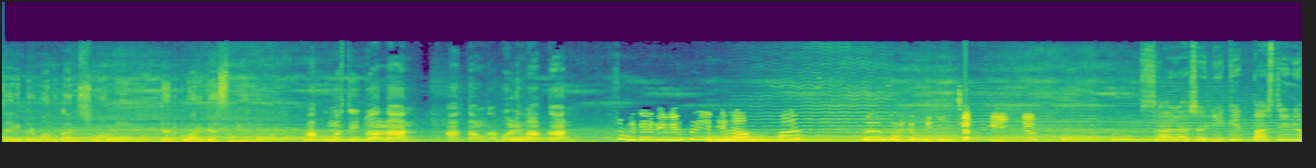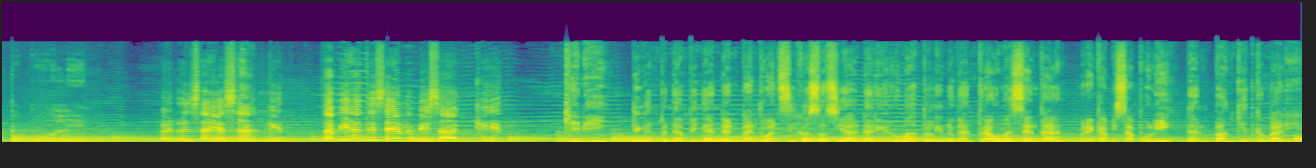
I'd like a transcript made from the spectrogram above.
saya dipermalukan suami dan keluarga sendiri. Aku mesti jualan atau nggak boleh makan. Harga diri saya dirampas dan saya diinjak-injak. Salah sedikit pasti dipukulin. Badan saya sakit, tapi hati saya lebih sakit. Kini, dengan pendampingan dan bantuan psikososial dari Rumah Perlindungan Trauma Center, mereka bisa pulih dan bangkit kembali.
